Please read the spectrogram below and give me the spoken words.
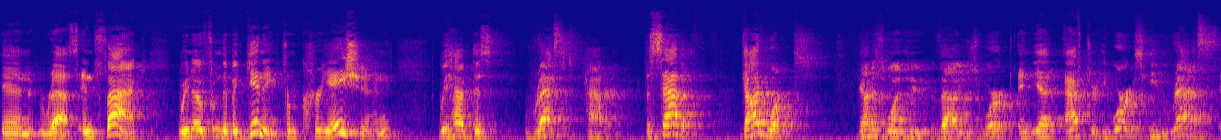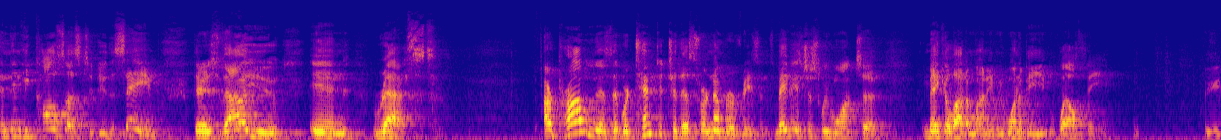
in rest. In fact, we know from the beginning, from creation, we have this rest pattern. The Sabbath, God works. God is one who values work, and yet after he works, he rests, and then he calls us to do the same. There is value in rest. Our problem is that we're tempted to this for a number of reasons. Maybe it's just we want to make a lot of money, we want to be wealthy. We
